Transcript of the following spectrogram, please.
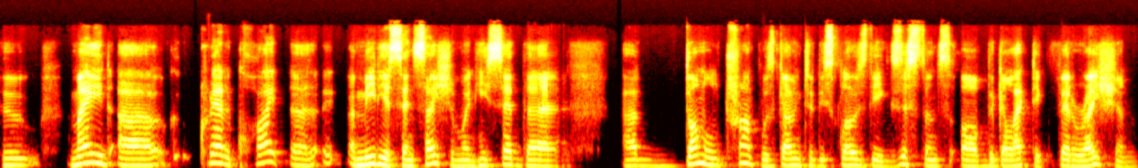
who made uh, created quite a, a, media sensation when he said that uh, Donald Trump was going to disclose the existence of the Galactic Federation.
